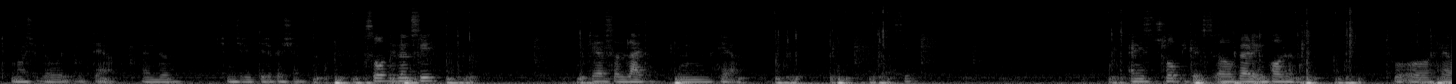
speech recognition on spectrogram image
too much lower it down and uh, change the direction. So you can see there's a light in here see anisotropic is uh, very important to uh, hair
